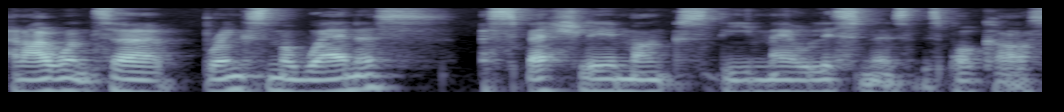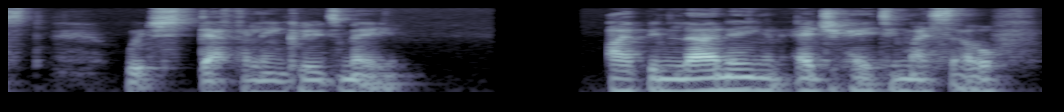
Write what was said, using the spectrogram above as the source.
And I want to bring some awareness, especially amongst the male listeners of this podcast, which definitely includes me. I've been learning and educating myself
